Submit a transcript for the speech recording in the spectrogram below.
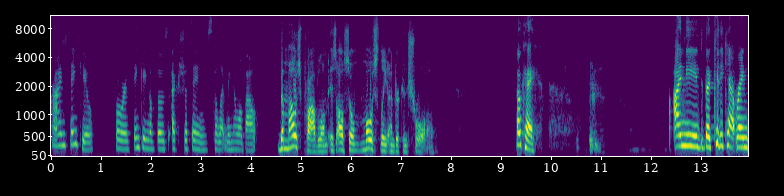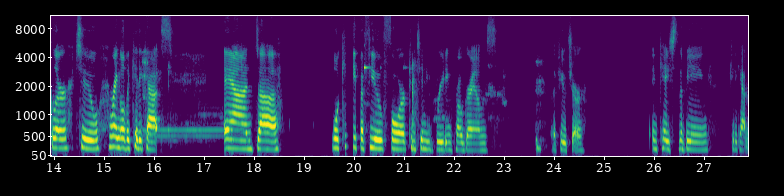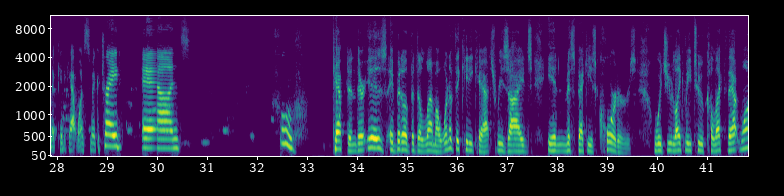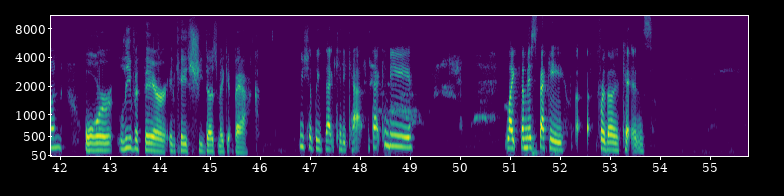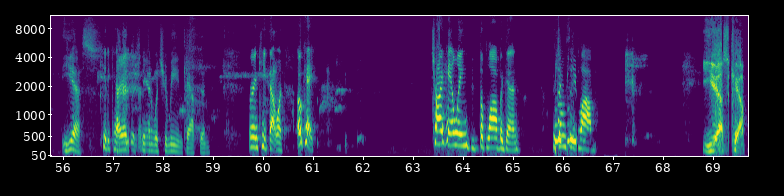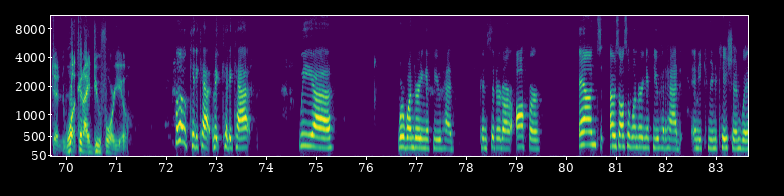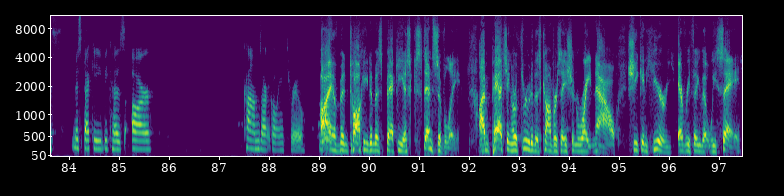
Prime, thank you for thinking of those extra things to let me know about. The mouse problem is also mostly under control. Okay. I need the kitty cat wrangler to wrangle the kitty cats. And uh, we'll keep a few for continued breeding programs the future in case the being kitty cat McKitty cat wants to make a trade. And whew, Captain, there is a bit of a dilemma. One of the kitty cats resides in Miss Becky's quarters. Would you like me to collect that one or leave it there in case she does make it back? we should leave that kitty cat. That can be like the Miss Becky uh, for the kittens. Yes. Kitty cat. I understand what you mean, Captain. We're gonna keep that one. Okay. Try hailing the blob again. But Bleep, don't say blob. Yes, Captain. What can I do for you? Hello, kitty cat, McKitty cat. We uh were wondering if you had considered our offer. And I was also wondering if you had had any communication with Miss Becky because our comms aren't going through. I have been talking to Miss Becky extensively. I'm patching her through to this conversation right now. She can hear everything that we say.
